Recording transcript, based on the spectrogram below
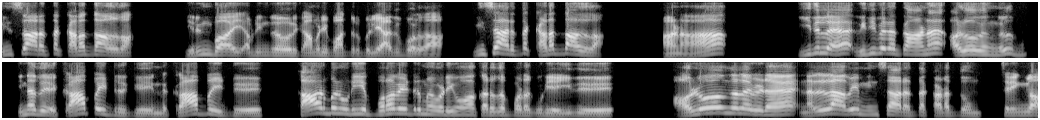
மின்சாரத்தை கடத்தாதுதான் இரும்பாய் அப்படின்ற ஒரு காமெடி பார்த்துருப்போம் இல்லையா? அது போலதான். மின்சாரத்தை கடத்தாதுதான் ஆனா இதுல விதிவிலக்கான அலோகங்கள் என்னது? கிராப்பைட் இருக்கு. இந்த கிராப்பைட்டு கார்பனுடைய புறவேற்றுமை வடிவமா கருதப்படக்கூடிய இது அலோகங்களை விட நல்லாவே மின்சாரத்தை கடத்தும். சரிங்களா?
